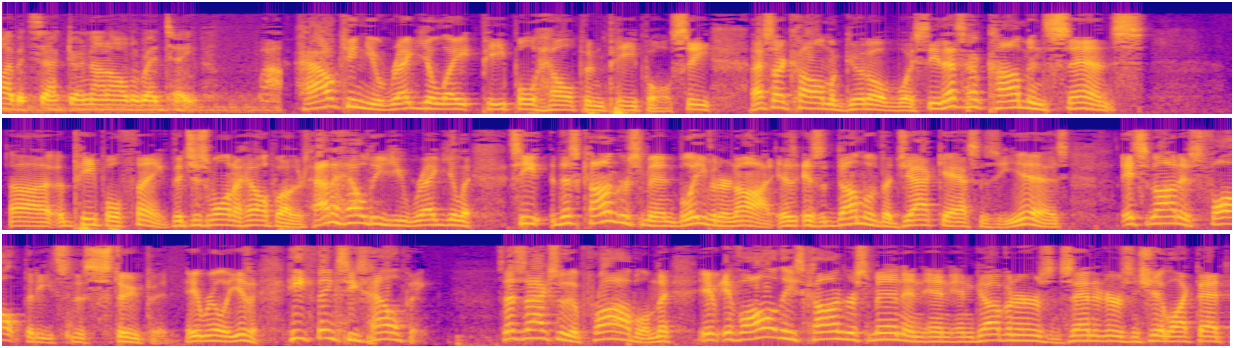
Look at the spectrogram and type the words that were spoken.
private sector and not all the red tape. How can you regulate people helping people? See, that's I call them a good old boy. See, that's how common sense uh, people think that just want to help others. How the hell do you regulate? See, this congressman, believe it or not, is, is dumb of a jackass as he is. It's not his fault that he's this stupid. It really isn't. He thinks he's helping. So that's actually the problem. If, if all of these congressmen and, and, and governors and senators and shit like that,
